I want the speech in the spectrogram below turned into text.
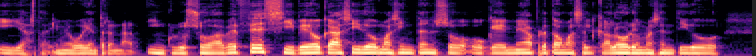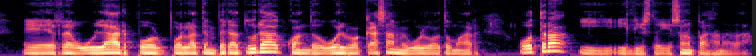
y ya está, y me voy a entrenar. Incluso a veces si veo que ha sido más intenso o que me ha apretado más el calor y me he sentido eh, regular por, por, la temperatura, cuando vuelvo a casa me vuelvo a tomar otra y, y, listo, y eso no pasa nada.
